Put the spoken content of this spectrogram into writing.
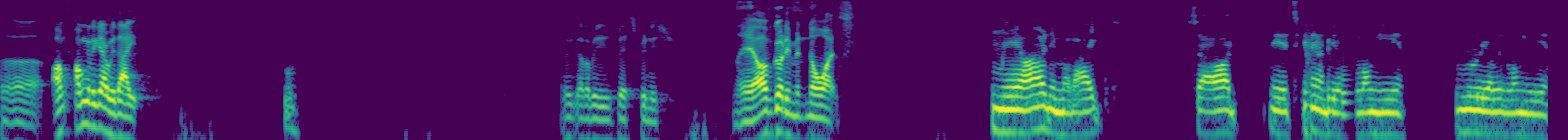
Uh, I'm, I'm going to go with eighth. I think that'll be his best finish. Yeah, I've got him at ninth. Yeah, I had him at eighth. So I, yeah, it's going to be a long year, really long year.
